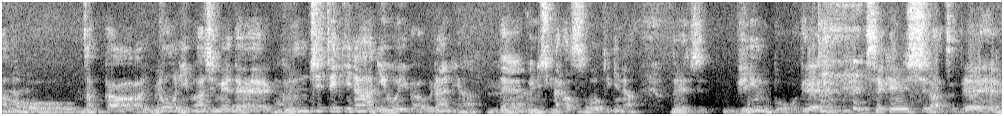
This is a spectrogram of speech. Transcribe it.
あの、なんか、妙に真面目で、軍事的な匂いが裏にあって、軍事的な発想的な。で、貧乏で、世間知らずで、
